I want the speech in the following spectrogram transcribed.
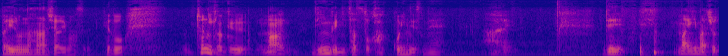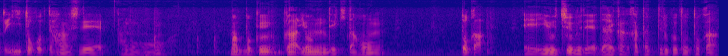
ぱいいろんな話あります。けど、とにかく、まあ、リングに立つとかっこいいんですね。はい。で、まあ今ちょっといいとこって話で、あのー、まあ僕が読んできた本とか、えー、YouTube で誰かが語ってることとか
